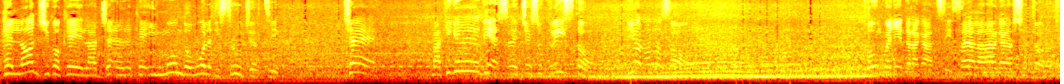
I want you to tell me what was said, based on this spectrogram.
È logico che, la, che il mondo vuole distruggerti. Cioè, ma chi crede di essere Gesù Cristo? Io non lo so. Comunque niente ragazzi, stare alla larga da Scientology.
